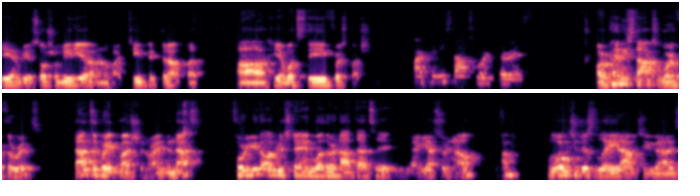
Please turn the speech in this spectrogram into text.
DM via social media. I don't know, my team picked it up, but uh, yeah, what's the first question? Are penny stocks worth the risk? Are penny stocks worth the risk? That's a great question, right? And that's for you to understand whether or not that's a, a yes or no. I'm going to just lay it out to you guys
